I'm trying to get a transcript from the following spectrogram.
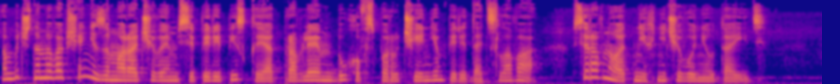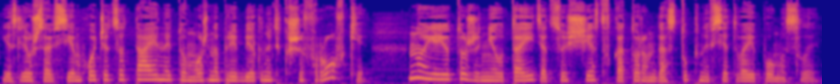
Обычно мы вообще не заморачиваемся перепиской и отправляем духов с поручением передать слова. Все равно от них ничего не утаить. Если уж совсем хочется тайны, то можно прибегнуть к шифровке, но ее тоже не утаить от существ, которым доступны все твои помыслы.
